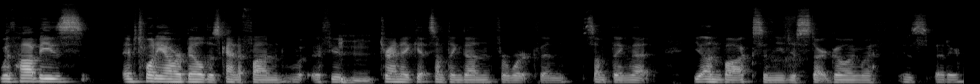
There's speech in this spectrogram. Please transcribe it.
with hobbies, a 20 hour build is kind of fun. If you're mm-hmm. trying to get something done for work, then something that you unbox and you just start going with is better.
